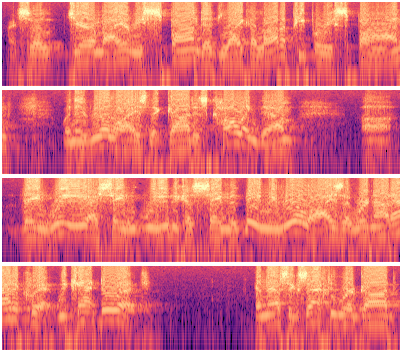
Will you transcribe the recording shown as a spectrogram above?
All right, so Jeremiah responded like a lot of people respond when they realize that God is calling them. Uh, they, we, I say we because same with me, we realize that we're not adequate. We can't do it. And that's exactly where God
